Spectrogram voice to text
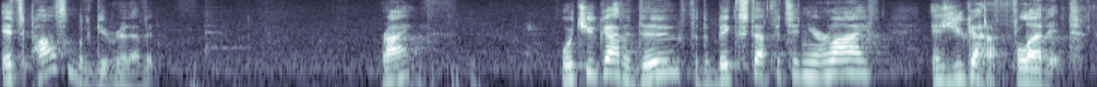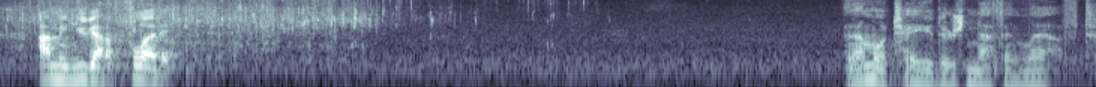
It's possible to get rid of it, right? What you got to do for the big stuff that's in your life is you got to flood it. I mean, you got to flood it. And I'm going to tell you, there's nothing left.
